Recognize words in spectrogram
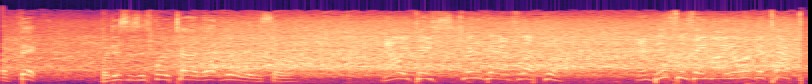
Effect. But this is his first time at middleweight, so Now he takes Trinidad's left hook. And this is a Mayorga tactic.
